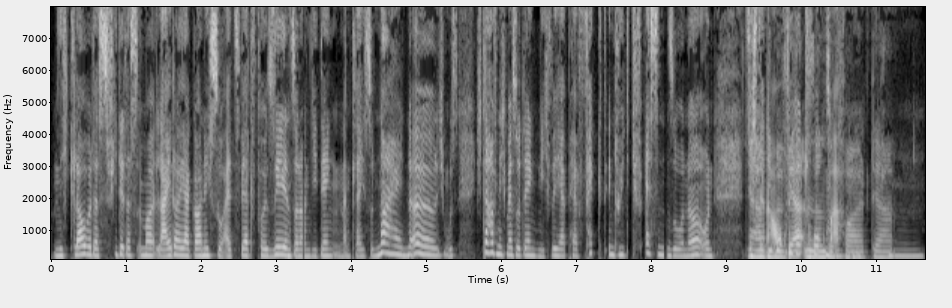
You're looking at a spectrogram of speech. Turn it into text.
Und ich glaube, dass viele das immer leider ja gar nicht so als wertvoll sehen, sondern die denken dann gleich so, nein, äh, ich muss, ich darf nicht mehr so denken, ich will ja perfekt intuitiv essen, so, ne? Und sich ja, dann auch wieder Druck machen. Sofort, ja. Mhm.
